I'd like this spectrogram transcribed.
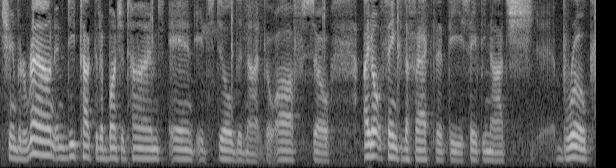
chambered around and decocked it a bunch of times and it still did not go off. So I don't think the fact that the safety notch broke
